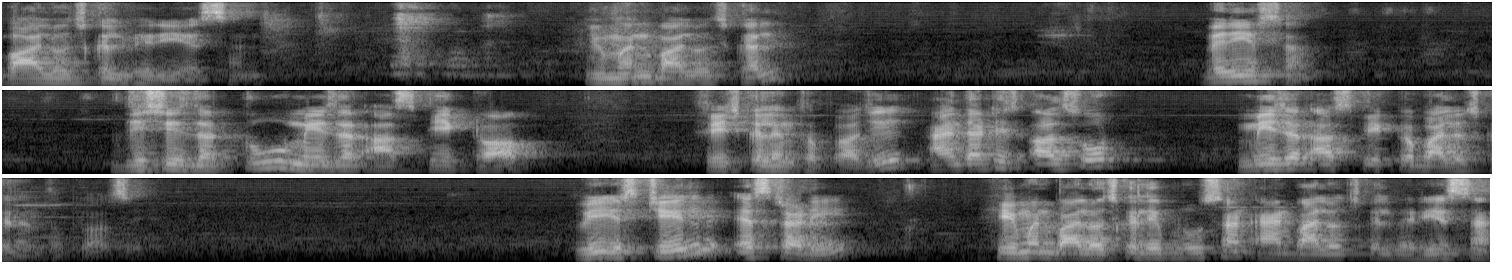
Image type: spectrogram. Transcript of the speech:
biological variation. Human biological variation. This is the two major aspect of physical anthropology and that is also major aspect of biological anthropology. We still study human biological evolution and biological variation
